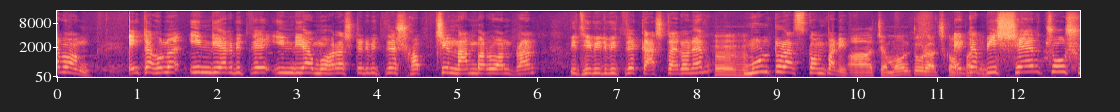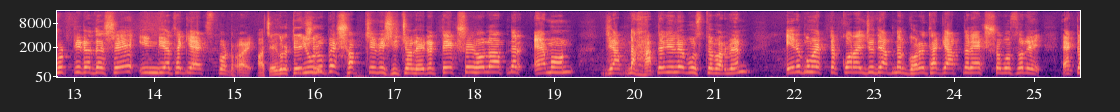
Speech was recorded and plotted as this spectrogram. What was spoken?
এবং এইটা হলো ইন্ডিয়ার ভিতরে ইন্ডিয়া মহারাষ্ট্রের ভিতরে সবচেয়ে নাম্বার ওয়ান ব্র্যান্ড পৃথিবীর ভিতরে কাস্ট আয়রনের মুন্টুরাজ কোম্পানি আচ্ছা মন্টু রাজ এটা বিশ্বের চৌষট্টিটা দেশে ইন্ডিয়া থেকে এক্সপোর্ট হয়। আচ্ছা এগুলো টেকসই ইউরোপে সবচেয়ে বেশি চলে। এটা টেকসই হলো আপনার এমন যে আপনি হাতে নিলে বুঝতে পারবেন এরকম একটা কড়াই যদি আপনার ঘরে থাকে আপনার একশো বছরে একটা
